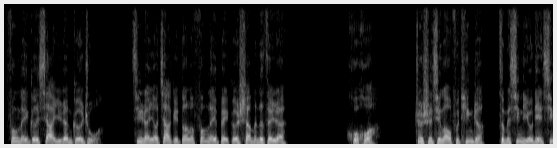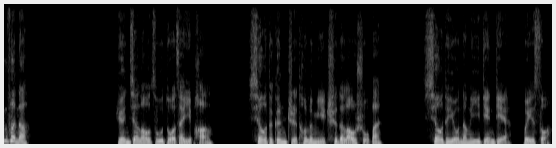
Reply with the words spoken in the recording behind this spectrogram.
风雷阁下一任阁主，竟然要嫁给端了风雷北阁山门的贼人，霍霍！这事情老夫听着怎么心里有点兴奋呢？袁家老祖躲在一旁，笑得跟只偷了米吃的老鼠般，笑得有那么一点点猥琐。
